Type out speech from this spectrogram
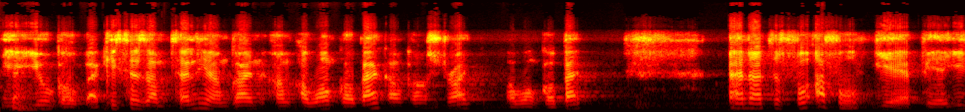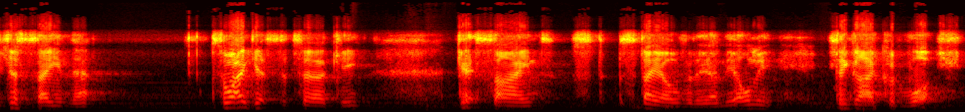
you, you'll go back. He says, I'm telling you, I'm going. I'm, I won't go back. I'll go on strike. I won't go back. And I just thought, I thought, yeah, Pierre, you're just saying that. So I get to Turkey, get signed, st- stay over there, and the only thing I could watch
